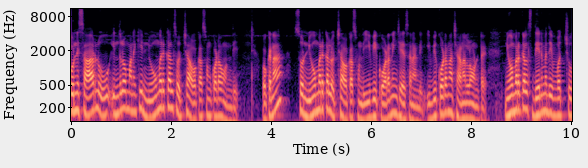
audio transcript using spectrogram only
కొన్నిసార్లు ఇందులో మనకి న్యూమరికల్స్ వచ్చే అవకాశం కూడా ఉంది. ఓకేనా? సో న్యూమరికల్ వచ్చే అవకాశం ఉంది. ఇవి కూడా నేను చేశానండి. ఇవి కూడా నా ఛానల్లో ఉంటాయి. న్యూమరికల్స్ దేని మీద ఇవ్వచ్చు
